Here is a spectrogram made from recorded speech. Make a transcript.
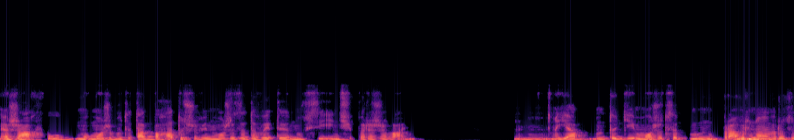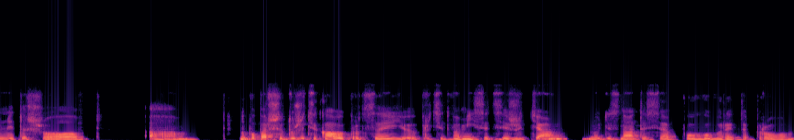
жаху може бути так багато, що він може задавити ну, всі інші переживання. Я тоді можу це правильно розуміти, що, ну, по-перше, дуже цікаво про цей, про ці два місяці життя, ну, дізнатися, поговорити про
